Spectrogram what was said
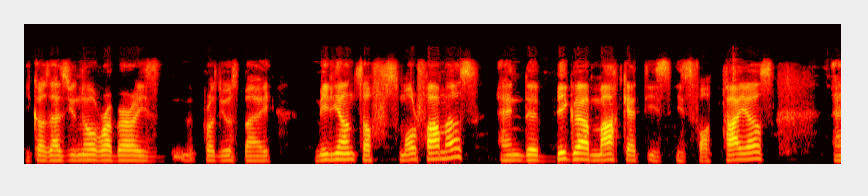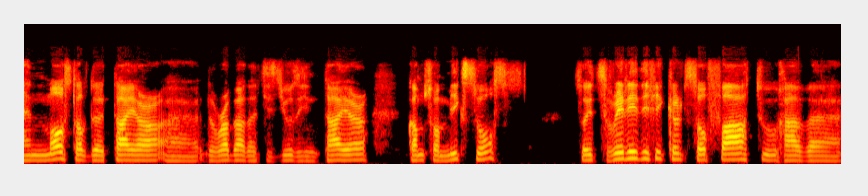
because as you know, rubber is produced by millions of small farmers, and the bigger market is, is for tires. And most of the tire, uh, the rubber that is used in tire comes from mixed source. So it's really difficult so far to have uh,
